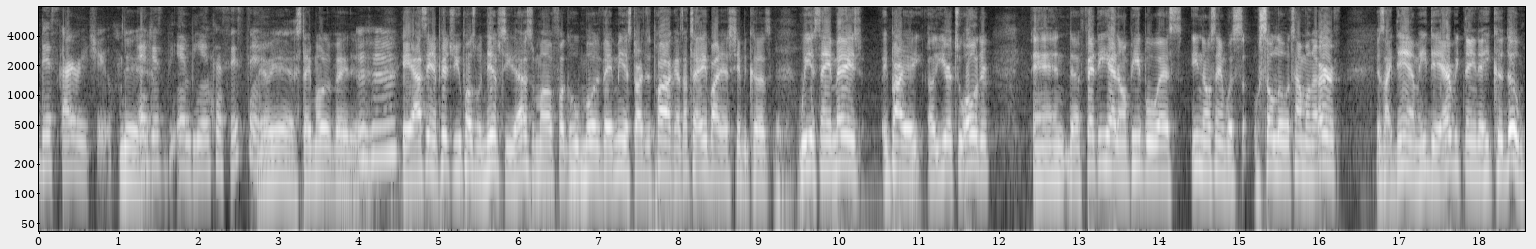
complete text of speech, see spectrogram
discourage you. Yeah. And just be, and being consistent. Hell yeah, stay motivated. Mm-hmm. Yeah, I seen a picture you post with Nipsey. That's the motherfucker who motivated me to start this podcast. I tell everybody that shit because we the same age. He probably a, a year or two older, and the effect he had on people as you know, saying with so, so little time on the earth. It's like, damn, he did everything that he could do.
